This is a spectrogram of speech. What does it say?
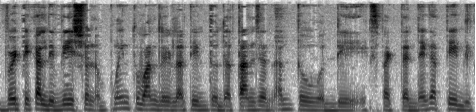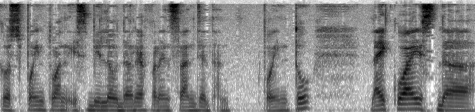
vertical deviation of 0.1 relative to the tangent at 2 would be expected negative because 0.1 is below the reference tangent at 0.2. Likewise, the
